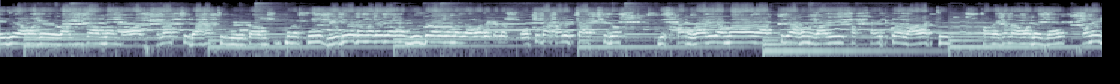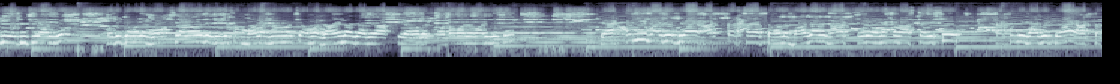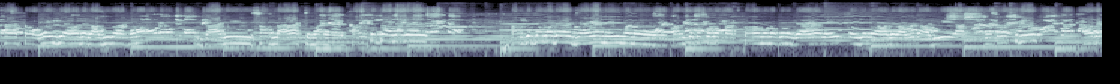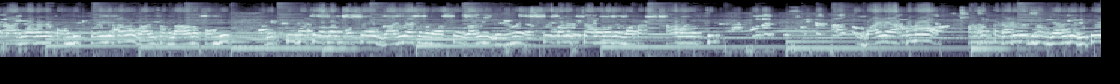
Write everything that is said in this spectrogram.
এই যে আমাদের রাজ্যটা আমরা মামা ঝোলাচ্ছি দেখাচ্ছি পুরোটা মানে পুরো ভিডিওটা না দেখলে আমরা বুঝতে পারব না যে আমাদের এখানে কতটা কাজের চাপ ছিল, যে সব গাড়ি আমরা রাত্রে এখন গাড়ি সব সাইড করে লাগাচ্ছি। কারণ এখানে আমাদের বউ অনেকই অতিথি আসবে। ওদিকে আমাদের বক্স লাগানো আছে, এদিকে সব মালা ঝোলানো আছে। আমরা জানি না যে আজ রাত্রি আমাদের কটা বাজে বাড়ি যেতে এখনই বাজে প্রায় আটটা সাড়ে আটটা মানে বাজার ঘাট করে অনেকটা রাস্তা এসে এখনই বাজে প্রায় আটটা সাড়ে আটটা। ওই যে আমাদের রাজুরা এখন গাড়ি সব লাগাচ্ছে মানে কালকে তো আমাদের, কালকে তো আমাদের জায়গা নেই মানে কালকে তো কোনো কাজ করার মতো কোনো জায়গা নেই, ওই জন্য আমাদের রাজুরা আজকে আর আমাদের কাজ বাজারে কমপ্লিট করে যেতে হবে, গাড়ি সব লাগানো কমপ্লিট। দেখতেই পাচ্ছি দাদা, কত গাড়ি আছে মানে এত গাড়ি এখানে এত কাজের চাপ আমাদের মাথা খারাপ হয়ে যাচ্ছে। বাইরে এখনও সাড়ে সাতটা গাড়ি রয়েছে সব গ্যারেজের ভিতরে।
